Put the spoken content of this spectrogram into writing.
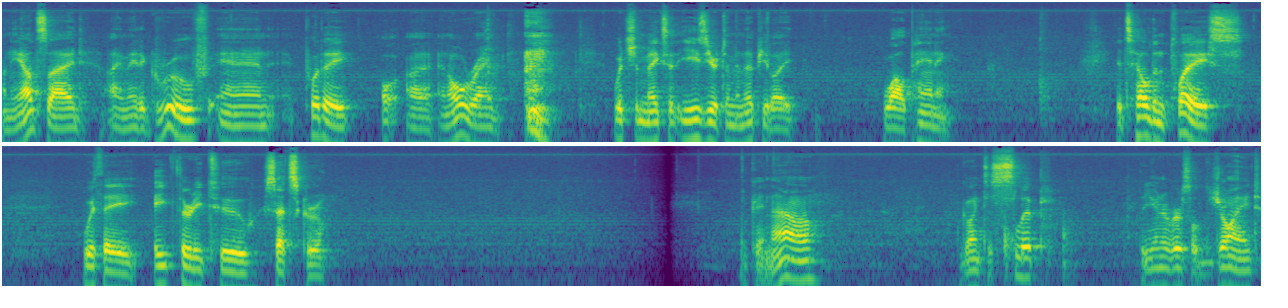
On the outside I made a groove and put a uh, an O-ring which makes it easier to manipulate while panning. It's held in place with a 832 set screw. Okay now I'm going to slip the universal joint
